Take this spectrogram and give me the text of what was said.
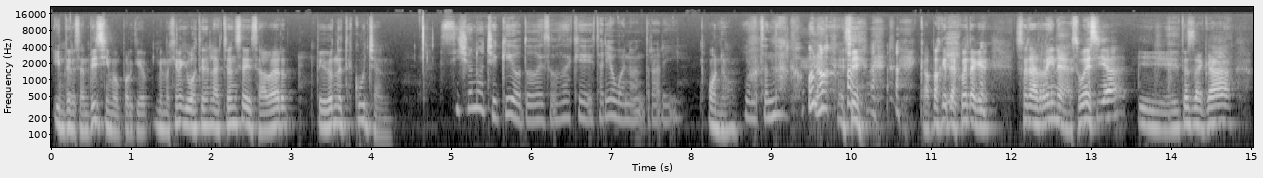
interesantísimo porque me imagino que vos tenés la chance de saber de dónde te escuchan. Sí, yo no chequeo todo eso. O sea, es que estaría bueno entrar y, ¿O no? y entender. ¿O no? Sí, capaz que te das cuenta que sos la reina de Suecia y estás acá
